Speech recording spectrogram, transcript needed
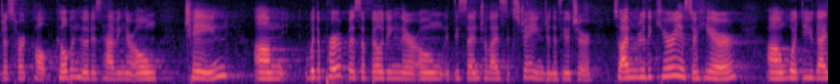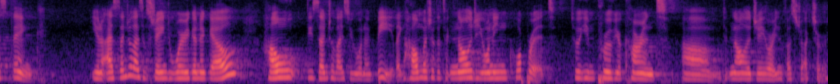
just heard Cobinhood is having their own chain um, with the purpose of building their own decentralized exchange in the future. So I'm really curious to hear, uh, what do you guys think? You know, as centralized exchange, where are you gonna go? how decentralized you want to be, like how much of the technology you want to incorporate to improve your current um, technology or infrastructure.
